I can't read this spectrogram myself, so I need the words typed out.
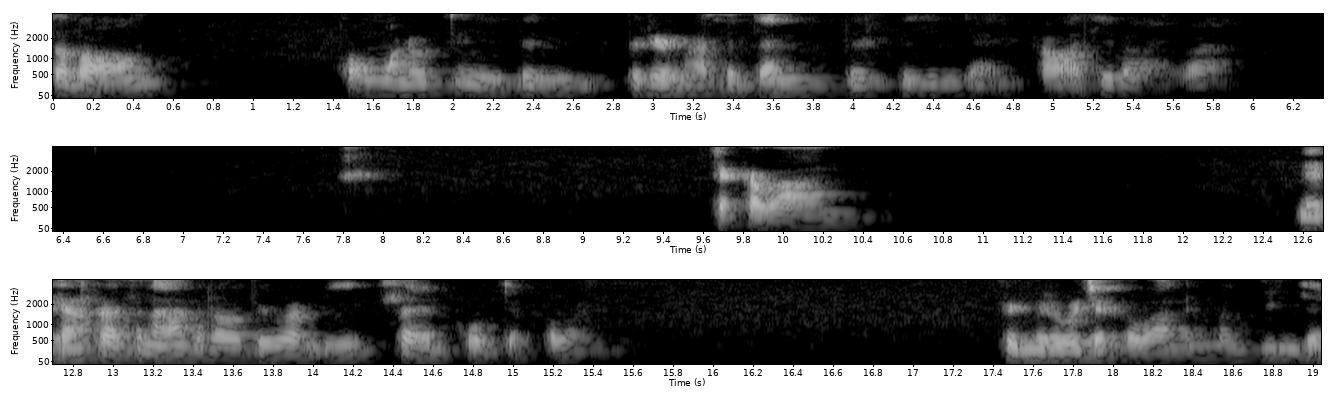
สมองของมนุษย์นี่เป็นเป็นเรื่องมหัศจรรย์เป็นที่ยิ่งใหญ่เขาอธิบายว่า จักรวาล ในทางศาสนาเราถือว่ามีแสนโกดจักรวาลซึ่งไม่รู้จักรวาลหนึ่งมันยิ่งใหญ่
